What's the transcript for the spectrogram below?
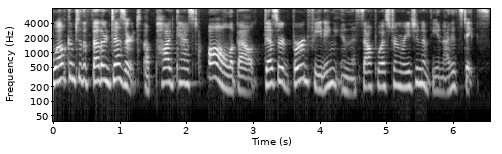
Welcome to the Feathered Desert, a podcast all about desert bird feeding in the southwestern region of the United States.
